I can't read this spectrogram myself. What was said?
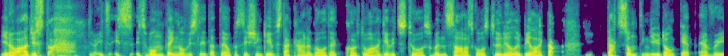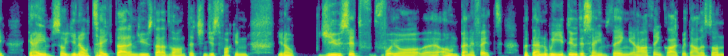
you know, I just you know, it's it's it's one thing obviously that the opposition gives that kind of goal that Courtois give it to us when Salah scores 2 0. It'd be like that that's something you don't get every game. So, you know, take that and use that advantage and just fucking, you know, use it for your uh, own benefit. But then we do the same thing. And I think like with Alisson,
